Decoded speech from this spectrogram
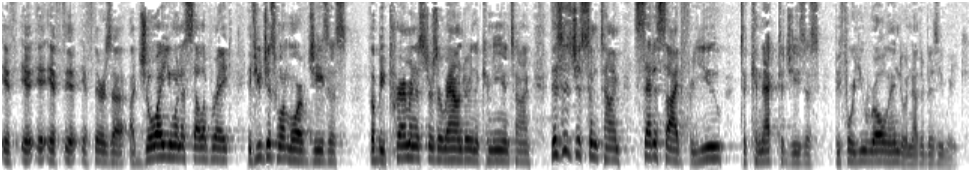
if, if, if, there's a, a joy you want to celebrate, if you just want more of Jesus. There'll be prayer ministers around during the communion time. This is just some time set aside for you to connect to Jesus before you roll into another busy week.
